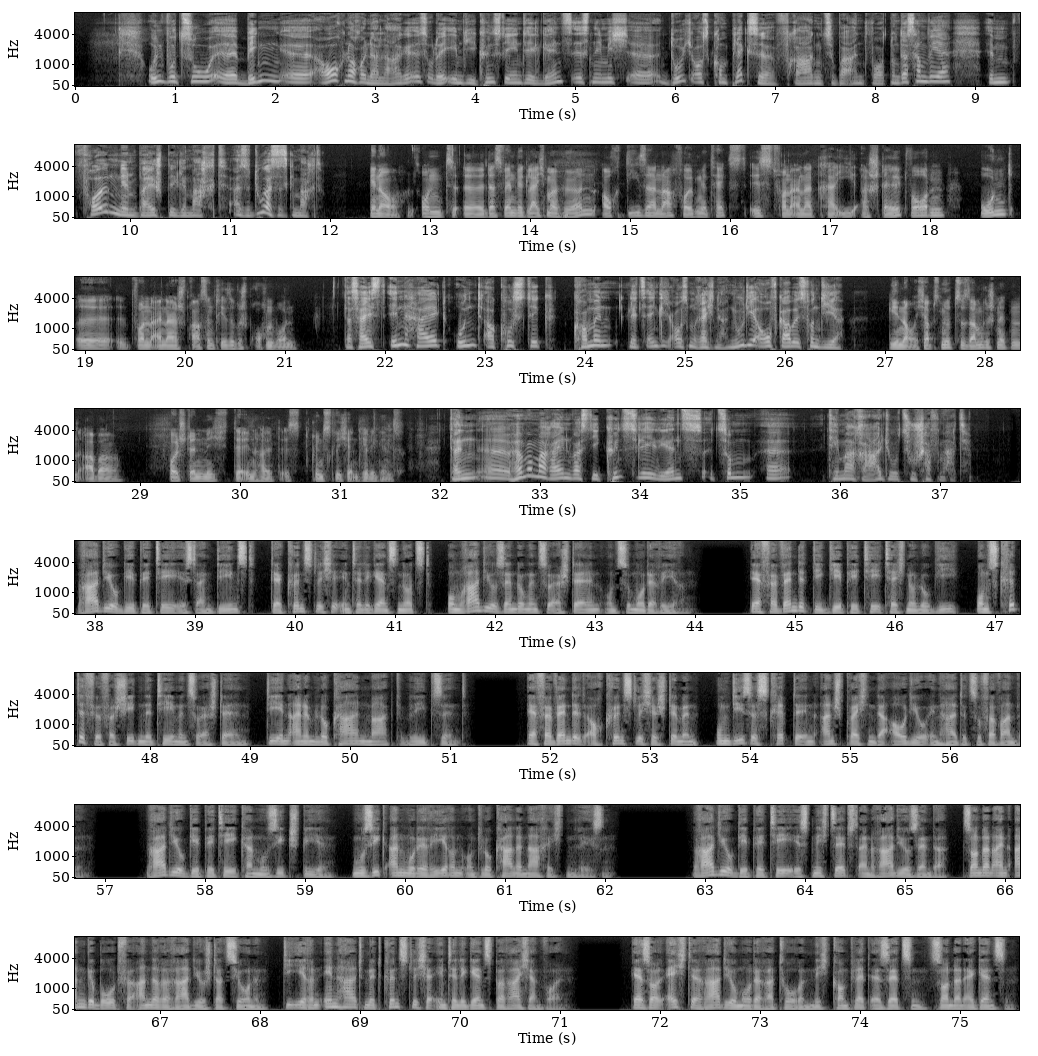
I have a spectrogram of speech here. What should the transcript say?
Und wozu äh, Bing äh, auch noch in der Lage ist, oder eben die künstliche Intelligenz, ist nämlich äh, durchaus komplexe Fragen zu beantworten. Und das haben wir im folgenden Beispiel gemacht. Also du hast es gemacht. Genau, und äh, das werden wir gleich mal hören. Auch dieser nachfolgende Text ist von einer KI erstellt worden und äh, von einer Sprachsynthese gesprochen worden. Das heißt, Inhalt und Akustik kommen letztendlich aus dem Rechner. Nur die Aufgabe ist von dir. Genau, ich habe es nur zusammengeschnitten, aber vollständig. Der Inhalt ist künstliche Intelligenz. Dann äh, hören wir mal rein, was die künstliche Intelligenz zum äh, Thema Radio zu schaffen hat. Radio GPT ist ein Dienst, der künstliche Intelligenz nutzt, um Radiosendungen zu erstellen und zu moderieren. Er verwendet die GPT-Technologie, um Skripte für verschiedene Themen zu erstellen, die in einem lokalen Markt beliebt sind. Er verwendet auch künstliche Stimmen, um diese Skripte in ansprechende Audioinhalte zu verwandeln. Radio GPT kann Musik spielen, Musik anmoderieren und lokale Nachrichten lesen. Radio GPT ist nicht selbst ein Radiosender, sondern ein Angebot für andere Radiostationen, die ihren Inhalt mit künstlicher Intelligenz bereichern wollen. Er soll echte Radiomoderatoren nicht komplett ersetzen, sondern ergänzen.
